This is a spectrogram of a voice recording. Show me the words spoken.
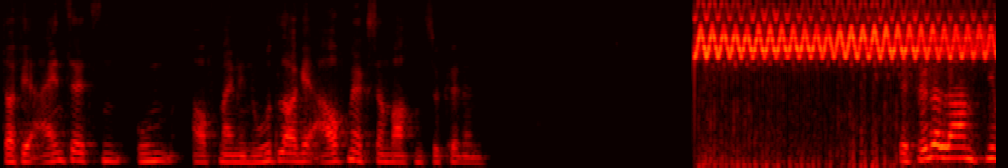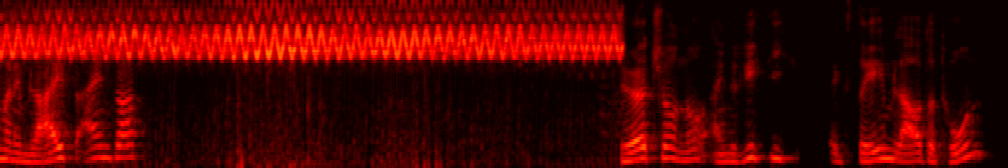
dafür einsetzen, um auf meine Notlage aufmerksam machen zu können. Der Trillalarm hier mal im Live-Einsatz. Hört schon, ne? ein richtig extrem lauter Ton.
